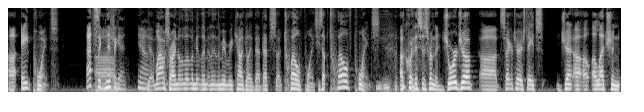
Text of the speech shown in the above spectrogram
uh, eight points. That's significant. yeah. Yeah, well, I'm sorry. No, let, let me, let me let me recalculate that. That's uh, 12 points. He's up 12 points. Uh, this is from the Georgia uh, Secretary of State's gen, uh, uh, election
